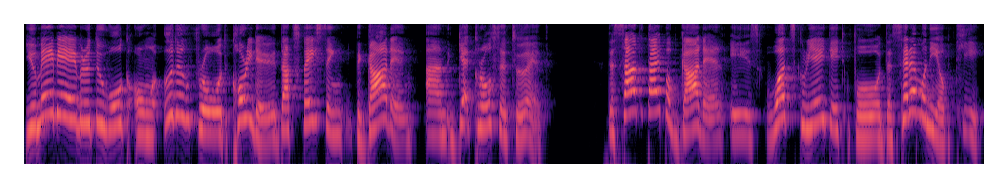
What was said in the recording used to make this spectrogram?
you may be able to walk on a wooden floored corridor that's facing the garden and get closer to it. The third type of garden is what's created for the ceremony of tea.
